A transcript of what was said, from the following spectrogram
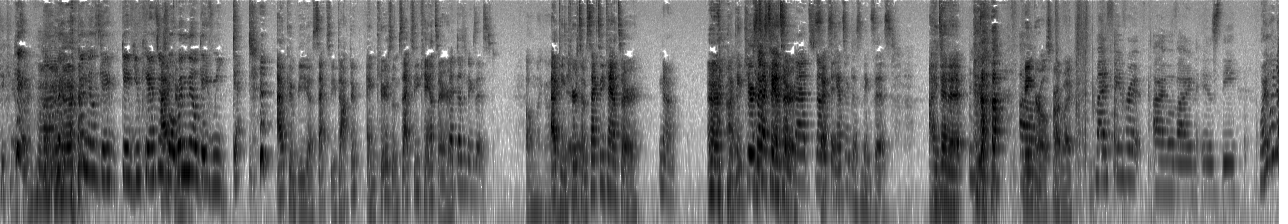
Here, uh, windmills gave gave you cancers, I while can- windmill gave me debt. I can be a sexy doctor and cure some sexy cancer. that doesn't exist. Oh my god. I can did cure some sexy cancer. No, I can cure Sex sex cancer. cancer. that's not Sex a thing. cancer doesn't exist. I did it. mean Um, Girls, Broadway. My favorite Iowa vine is the Why are you going to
